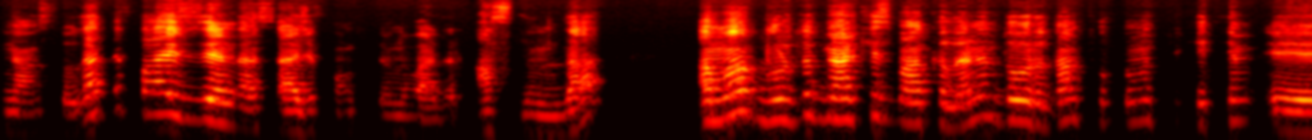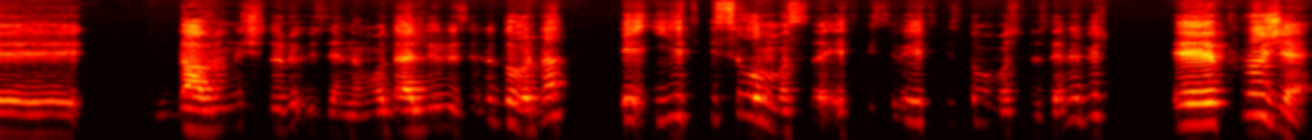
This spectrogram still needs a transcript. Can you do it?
finansal olarak ve faiz üzerinden sadece fonksiyonu vardır aslında. Ama burada merkez bankalarının doğrudan toplumun tüketim e, davranışları üzerine, modelleri üzerine doğrudan e, yetkisi olması, etkisi ve yetkisi olması üzerine bir e, proje.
